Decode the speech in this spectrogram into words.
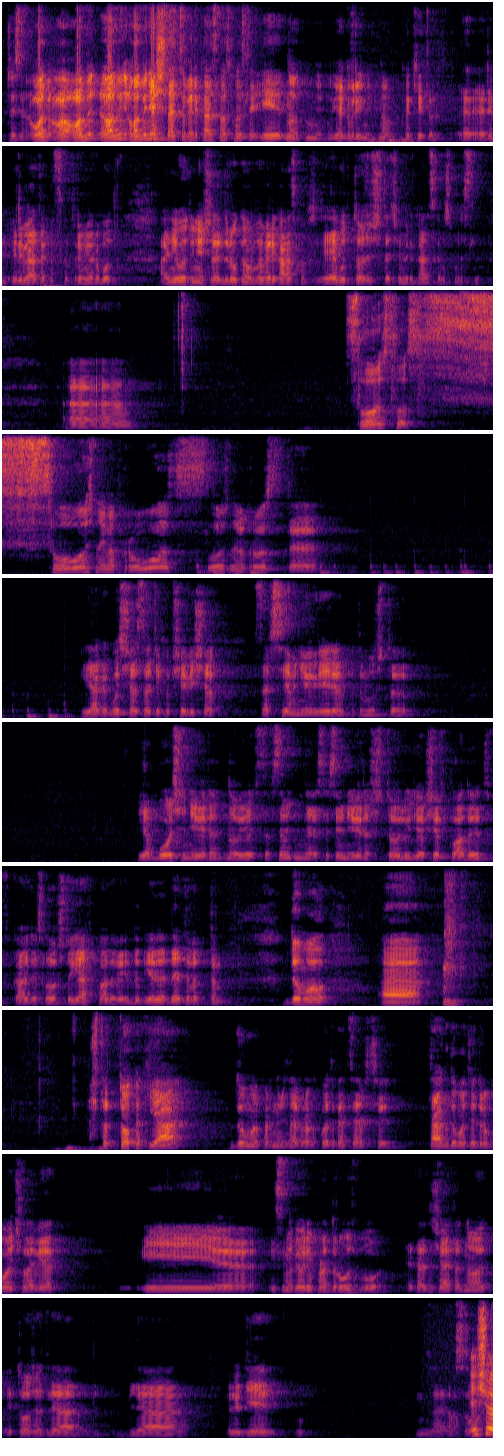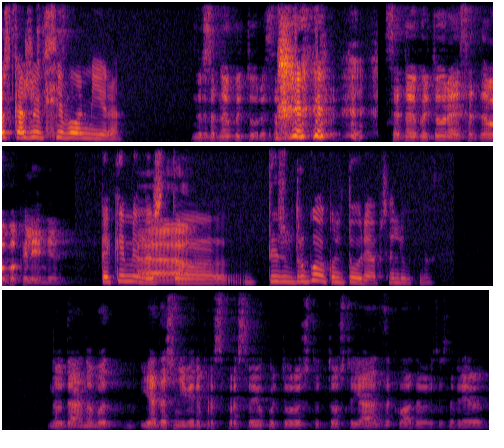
то есть он, он, он, он меня считает в американском смысле, и, ну, я говорю, ну, какие-то э, ребята, с которыми я работаю, они будут меня считать другом в американском смысле, я буду тоже считать в американском смысле. Э, э, слож, слож, сложный вопрос, сложный вопрос. Я как бы сейчас в этих вообще вещах совсем не уверен, потому что я больше не уверен, ну, я совсем, я совсем не уверен, что люди вообще вкладывают в каждое слово, что я вкладываю. Я до этого там думал, э, что то, как я думаю, про, не знаю, про какую-то концепцию, так думает и другой человек. И если мы говорим про дружбу, это означает одно и то же для, для людей. Знаю, Еще скажи всего мира. Ну, с одной культуры, с одной культуры. С одной культуры, с одного поколения. Так именно, а... что ты же в другой культуре абсолютно. Ну да, но вот я даже не верю про, про свою культуру, что то, что я закладываю. То есть, например,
